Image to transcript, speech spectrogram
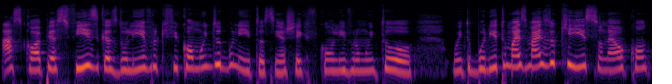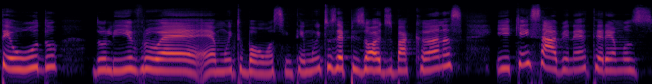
as cópias físicas do livro, que ficou muito bonito, assim, achei que ficou um livro muito muito bonito, mas mais do que isso, né, o conteúdo do livro é, é muito bom, assim, tem muitos episódios bacanas e quem sabe, né, teremos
